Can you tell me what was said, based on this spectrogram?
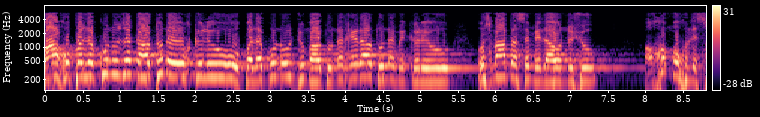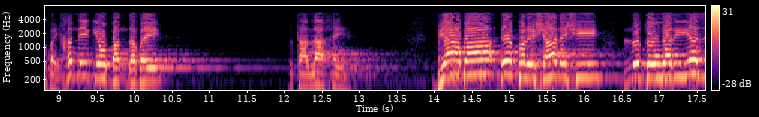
ما خو په لکونو زکاتونه وکړو په لکونو جمعاتونه خیراتونه میکړو اوس ما ته سملاو نشو او خو مخلص به خنیګ یو بنده به د تعالی خی بیا با د پریشان شي نو د وریز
